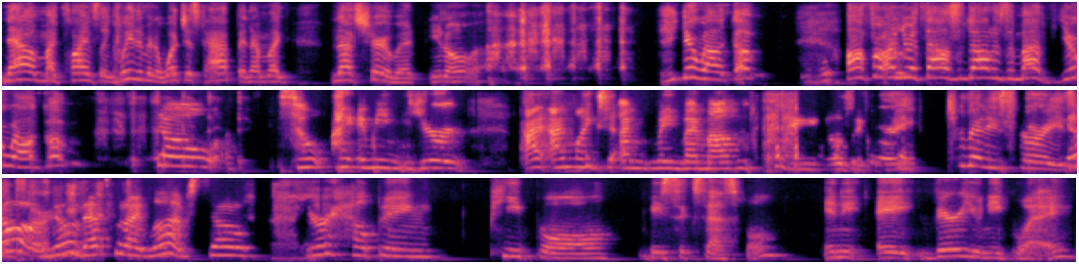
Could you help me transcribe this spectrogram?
now my client's like, Wait a minute, what just happened? I'm like, Not sure, but you know, you're welcome. Offer under a thousand dollars a month. You're welcome. so, so I, I mean, you're I, am like, I mean, my mouth is hanging open. Too many stories. No, no, that's what I love. So you're helping people be successful in a very unique way,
